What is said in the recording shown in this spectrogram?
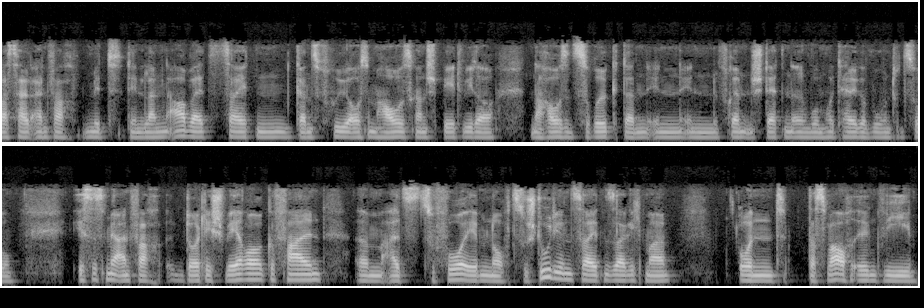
was halt einfach mit den langen Arbeitszeiten ganz früh aus dem Haus, ganz spät wieder nach Hause zurück, dann in, in fremden Städten irgendwo im Hotel gewohnt und so, ist es mir einfach deutlich schwerer gefallen ähm, als zuvor eben noch zu Studienzeiten, sage ich mal. Und das war auch irgendwie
